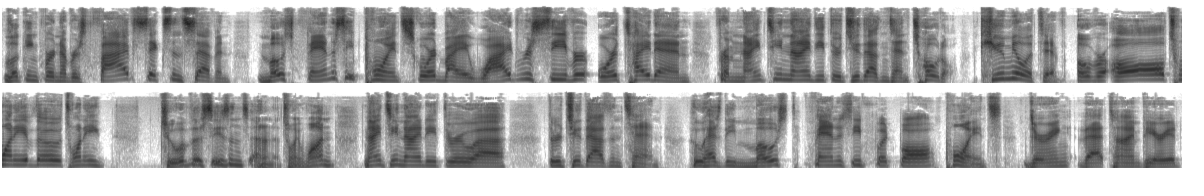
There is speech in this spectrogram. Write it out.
Looking for numbers five, six, and seven. Most fantasy points scored by a wide receiver or tight end from 1990 through 2010 total. Cumulative over all 20 of those, 20 two of those seasons. I don't know, 21, 1990 through uh, through 2010. Who has the most fantasy football points during that time period?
